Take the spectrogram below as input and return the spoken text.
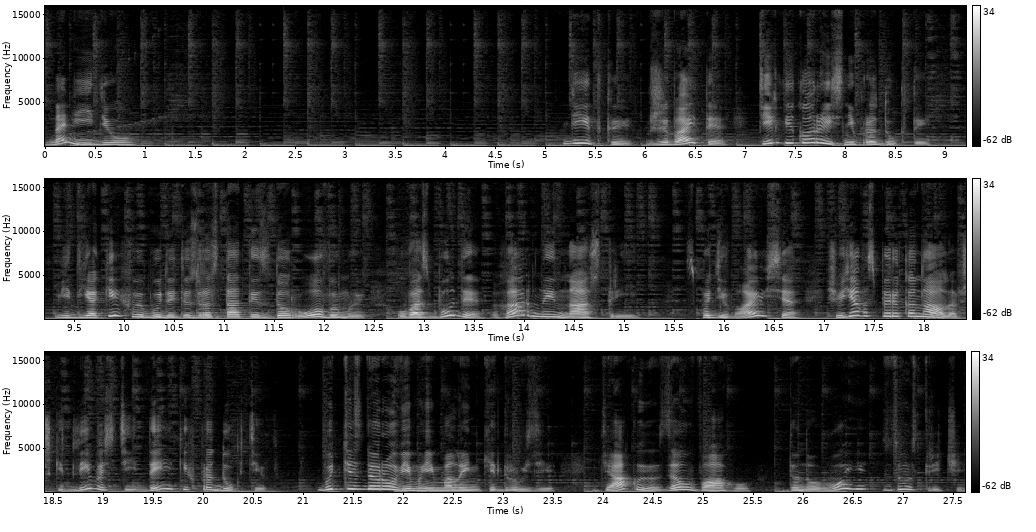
на відео. Дітки, вживайте тільки корисні продукти, від яких ви будете зростати здоровими. У вас буде гарний настрій. Сподіваюся, що я вас переконала в шкідливості деяких продуктів. Будьте здорові, мої маленькі друзі! Дякую за увагу! До нової зустрічі!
